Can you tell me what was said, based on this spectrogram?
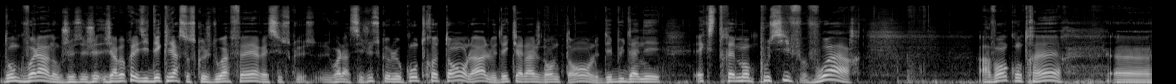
donc voilà, donc j'ai à peu près les idées claires sur ce que je dois faire c'est ce que voilà, c'est juste que le contretemps là, le décalage dans le temps, le début d'année extrêmement poussif, voire avant contraire. Euh,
